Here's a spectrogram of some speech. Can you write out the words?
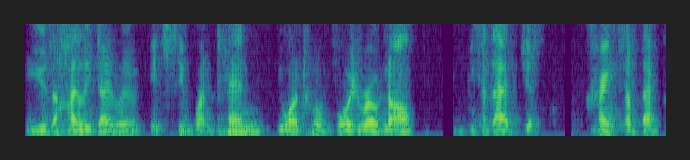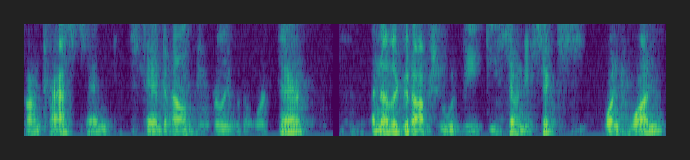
You use a highly dilute HC110. You want to avoid Rodinal because that just cranks up that contrast, and stand developing really wouldn't work there. Another good option would be D76 one to one,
